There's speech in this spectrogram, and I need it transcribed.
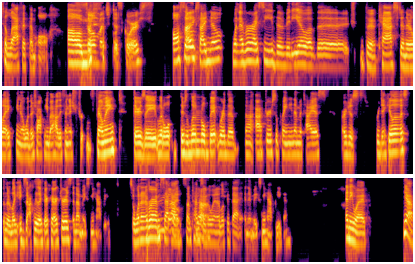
to laugh at them all. Um, so much discourse. Also, I- side note, whenever I see the video of the the cast and they're like, you know, when they're talking about how they finished tr- filming, there's a little there's a little bit where the uh, actors who play Nina Matthias are just ridiculous and they're like exactly like their characters, and that makes me happy. So whenever I'm sad, go. sometimes I go in and look at that, and it makes me happy again. Anyway, yeah,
